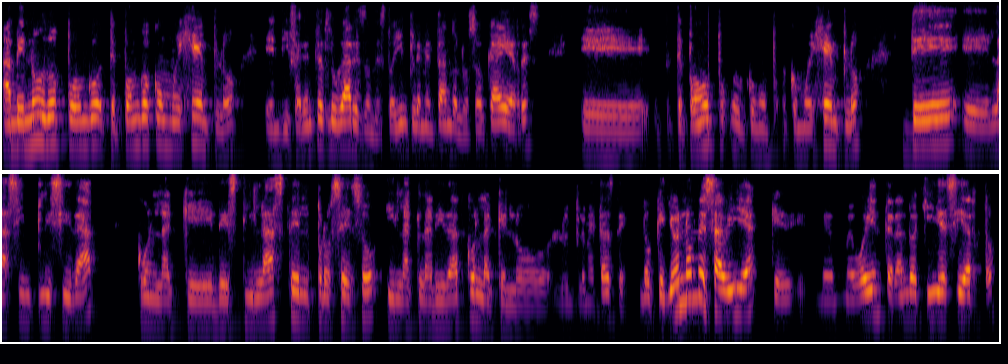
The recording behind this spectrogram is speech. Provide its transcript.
a menudo pongo, te pongo como ejemplo en diferentes lugares donde estoy implementando los OKRs, eh, te pongo como, como ejemplo de eh, la simplicidad con la que destilaste el proceso y la claridad con la que lo, implementaste. Lo que yo no me sabía, que me, voy enterando aquí es cierto,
